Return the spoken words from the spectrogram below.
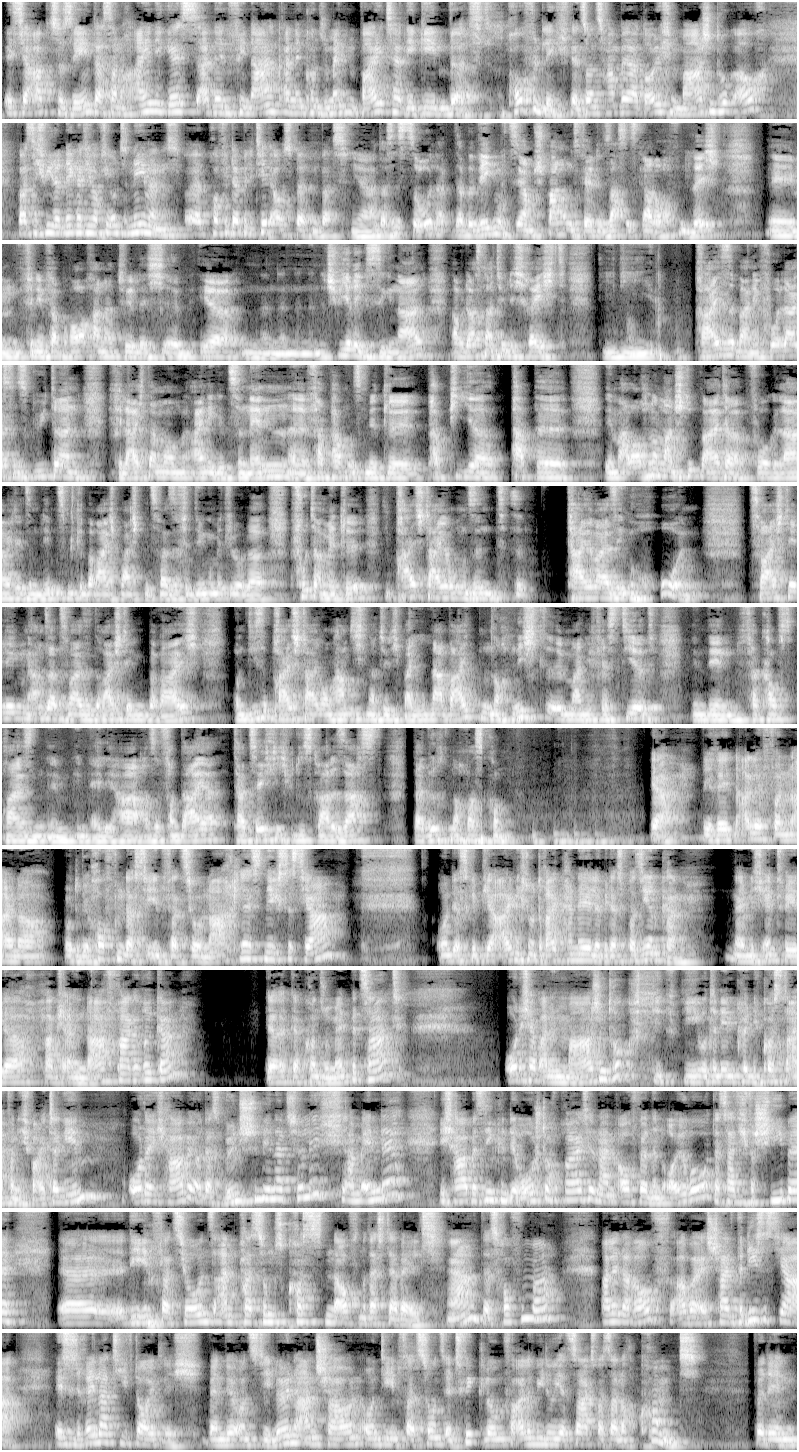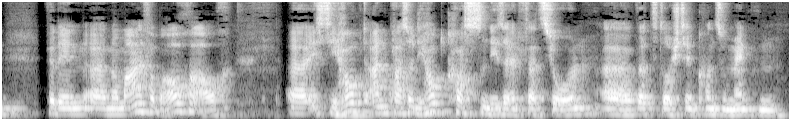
ist ja abzusehen, dass da noch einiges an den finalen, an den Konsumenten weitergegeben wird. Hoffentlich, denn sonst haben wir ja deutlichen Margendruck auch, was sich wieder negativ auf die Unternehmensprofitabilität auswirken wird. Ja, das ist so. Da, da bewegen wir uns ja am Spannungsfeld. Du sagst es gerade hoffentlich. Ähm, für den Verbraucher natürlich ähm, eher ein, ein, ein, schwieriges Signal. Aber du hast natürlich recht. Die, die Preise bei den Vorleistungsgütern, vielleicht einmal um einige zu nennen, äh, Verpackungsmittel, Papier, Pappe, ähm, aber auch nochmal ein Stück weiter vorgelagert, jetzt im Lebensmittelbereich beispielsweise für Düngemittel oder Futtermittel. Die Preissteigerungen sind äh, teilweise im hohen zweistelligen, ansatzweise dreistelligen Bereich. Und diese Preissteigerungen haben sich natürlich bei Weitem noch nicht äh, manifestiert in den Verkaufspreisen im, im LEH. Also von daher tatsächlich, wie du es gerade sagst, da wird noch was kommen. Ja, wir reden alle von einer, oder wir hoffen, dass die Inflation nachlässt nächstes Jahr. Und es gibt ja eigentlich nur drei Kanäle, wie das passieren kann. Nämlich entweder habe ich einen Nachfragerückgang, der, der Konsument bezahlt, oder ich habe einen Margendruck, die, die Unternehmen können die Kosten einfach nicht weitergeben. Oder ich habe, und das wünschen wir natürlich am Ende, ich habe sinkende Rohstoffpreise und einen aufwärmenden Euro. Das heißt, ich verschiebe äh, die Inflationsanpassungskosten auf den Rest der Welt. Ja, das hoffen wir alle darauf. Aber es scheint für dieses Jahr, es ist relativ deutlich, wenn wir uns die Löhne anschauen und die Inflationsentwicklung, vor allem wie du jetzt sagst, was da noch kommt, für den, für den äh, normalen Verbraucher auch, äh, ist die Hauptanpassung, die Hauptkosten dieser Inflation äh, wird durch den Konsumenten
